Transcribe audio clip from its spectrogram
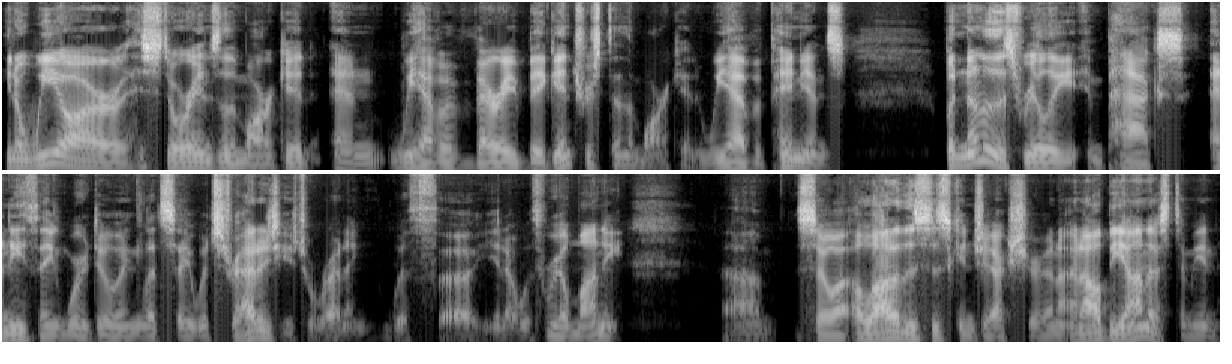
You know, we are historians of the market, and we have a very big interest in the market. We have opinions but none of this really impacts anything we're doing let's say with strategies we're running with uh, you know with real money um, so a, a, lot of this is conjecture and, and i'll be honest i mean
